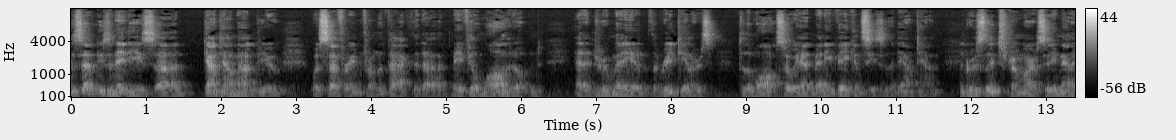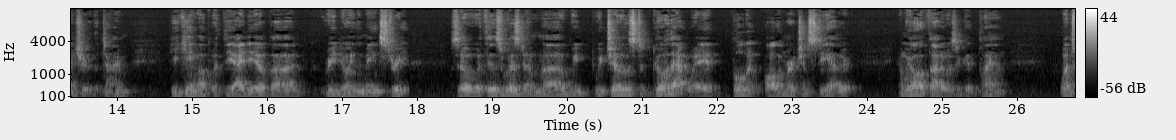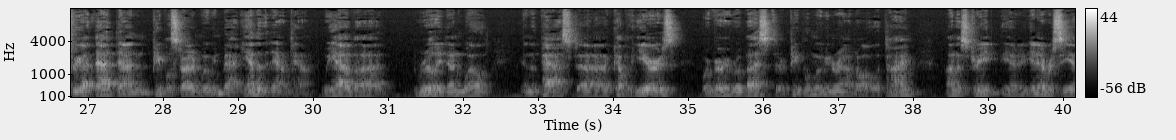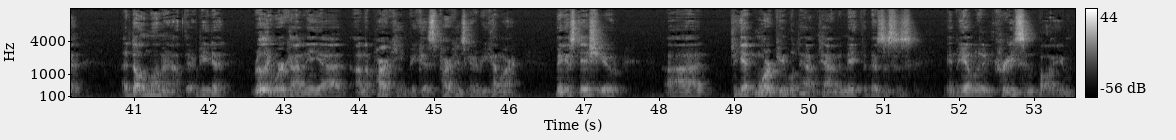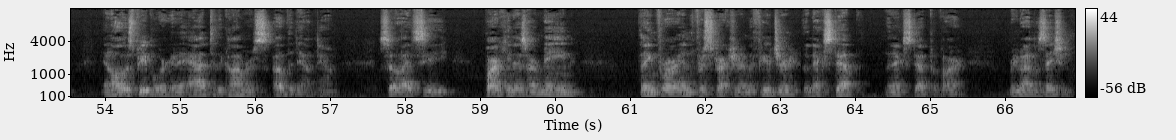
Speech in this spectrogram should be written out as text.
the 70s and 80s, uh, downtown Mountain View was suffering from the fact that uh, Mayfield Mall had opened and it drew many of the retailers to the mall. So we had many vacancies in the downtown. And Bruce Liedstrand, our city manager at the time, he came up with the idea of uh, redoing the main street. So with his wisdom, uh, we, we chose to go that way. It pulled all the merchants together, and we all thought it was a good plan. Once we got that done, people started moving back into the downtown. We have uh, really done well in the past uh, couple of years. We're very robust. There are people moving around all the time on the street. You, know, you never see a, a dull moment out there. It'd Be to really work on the uh, on the parking because parking is going to become our biggest issue uh, to get more people downtown to make the businesses be able to increase in volume. And all those people are going to add to the commerce of the downtown. So I see parking as our main thing for our infrastructure in the future. The next step, the next step of our revitalization.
